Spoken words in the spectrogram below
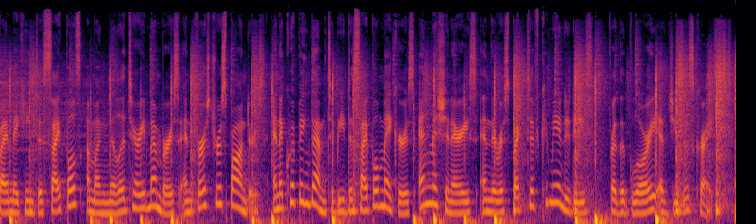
by making disciples among military members and first responders and equipping them to be disciple makers and missionaries in their respective communities for the glory of Jesus Christ.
